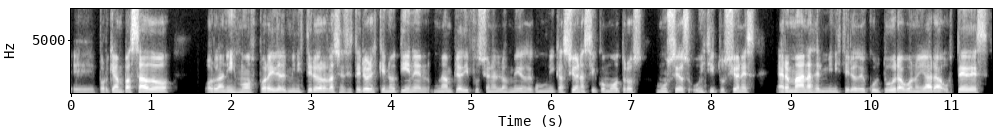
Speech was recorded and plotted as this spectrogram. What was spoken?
eh, porque han pasado organismos por ahí del Ministerio de Relaciones Exteriores que no tienen una amplia difusión en los medios de comunicación, así como otros museos o instituciones hermanas del Ministerio de Cultura, bueno, y ahora ustedes,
